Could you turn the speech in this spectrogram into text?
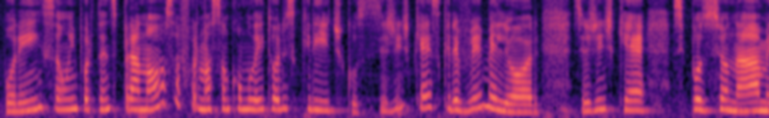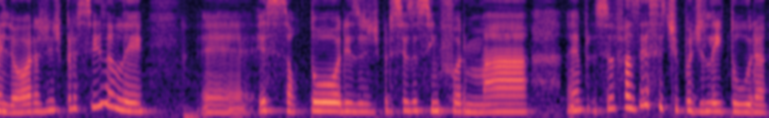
porém são importantes para a nossa formação como leitores críticos. Se a gente quer escrever melhor, se a gente quer se posicionar melhor, a gente precisa ler é, esses autores, a gente precisa se informar, né? precisa fazer esse tipo de leitura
